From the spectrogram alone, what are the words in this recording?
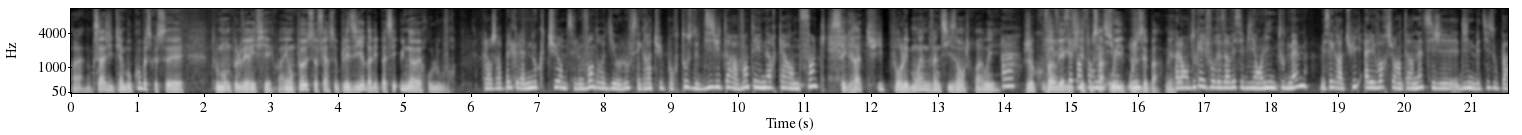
Voilà. Donc ça, j'y tiens beaucoup parce que c'est tout le monde peut le vérifier. Et on peut se faire ce plaisir d'aller passer une heure au Louvre. Alors je rappelle que la nocturne, c'est le vendredi au Louvre, c'est gratuit pour tous de 18h à 21h45. C'est gratuit pour les moins de 26 ans, je crois, oui. Ah, je vais vérifier tout ça. Oui, je ne sais pas. Alors en tout cas, il faut réserver ses billets en ligne tout de même, mais c'est gratuit. Allez voir sur internet si j'ai dit une bêtise ou pas.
